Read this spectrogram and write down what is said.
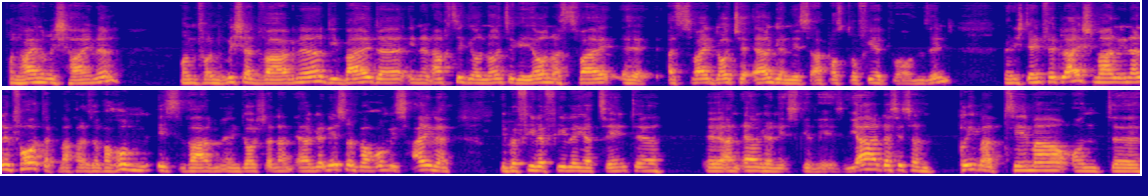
von Heinrich Heine und von Richard Wagner, die beide in den 80er und 90er Jahren als zwei, äh, als zwei deutsche Ärgernisse apostrophiert worden sind. Wenn ich den Vergleich mal in einem Vortrag mache, also warum ist Wagner in Deutschland ein Ärgernis und warum ist Heine über viele, viele Jahrzehnte äh, ein Ärgernis gewesen? Ja, das ist ein prima Thema und äh,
